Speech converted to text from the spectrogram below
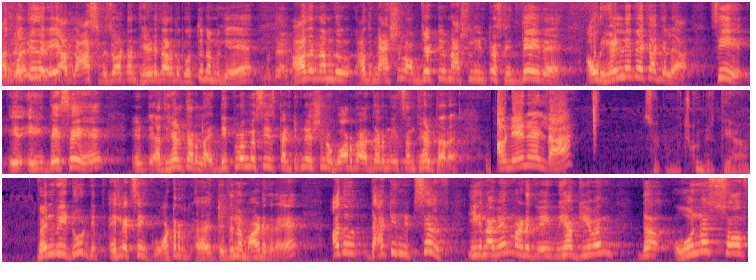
ಅದು ಗೊತ್ತಿದೆ ರೀ ಅದು ಲಾಸ್ಟ್ ರಿಸಾರ್ಟ್ ಅಂತ ಹೇಳಿದಾರೆ ಅದು ಗೊತ್ತು ನಮಗೆ. ಆದ್ರೆ ನಮ್ದು ಅದು ನ್ಯಾಷನಲ್ ಆಬ್ಜೆಕ್ಟಿವ್ ನ್ಯಾಷನಲ್ ಇಂಟ್ರೆಸ್ಟ್ ಇದ್ದೇ ಇದೆ. ಅವ್ರು ಹೇಳಲೇಬೇಕಾಗಿಲ್ಲ. ಸಿ ದೇಸೆ ಅದು ಹೇಳ್ತಾರಲ್ಲ diplomacy is continuation of war by other means ಅಂತ ಹೇಳ್ತಾರೆ. ಅವನೇನು ಹೇಳ್ದ? ಸ್ವಲ್ಪ ಮುಚ್ಕೊಂಡಿರ್ತೀಯಾ? ವೆನ್ ವಿ ಡೂ ಡಿಪ್ ಈಗ ವಾಟರ್ ಇದನ್ನ ಮಾಡಿದ್ರೆ ಅದು ದ್ಯಾಟ್ ಇನ್ ಇಟ್ ಸೆಲ್ಫ್ ಈಗ ನಾವೇನು ಮಾಡಿದ್ವಿ? We have given the owners of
